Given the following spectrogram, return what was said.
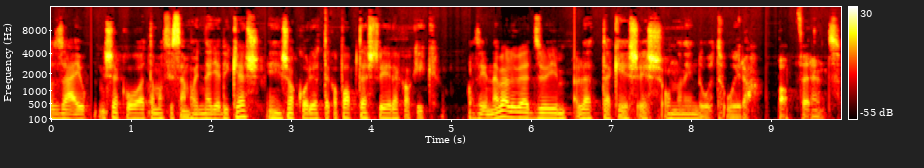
hozzájuk, és akkor voltam azt hiszem, hogy negyedikes, és akkor jöttek a paptestvérek, akik az én nevelőedzőim lettek, és, és onnan indult újra. Pap Ferenc.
